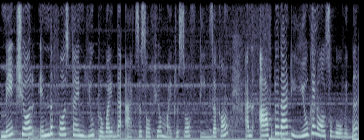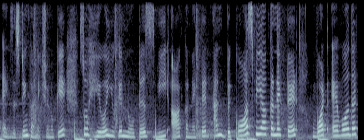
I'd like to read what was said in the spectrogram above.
make sure in the first time you provide the access of your microsoft teams account. And after that you can also go with the existing connection okay? So here you can notice we are connected. And because we are connected whatever the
